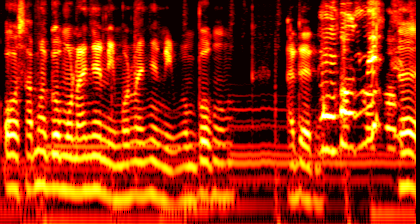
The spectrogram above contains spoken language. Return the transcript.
Oh sama gue mau nanya nih, mau nanya nih, mumpung ada nih. Mumpung nih Eh,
